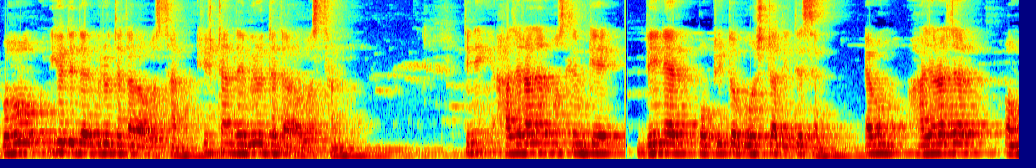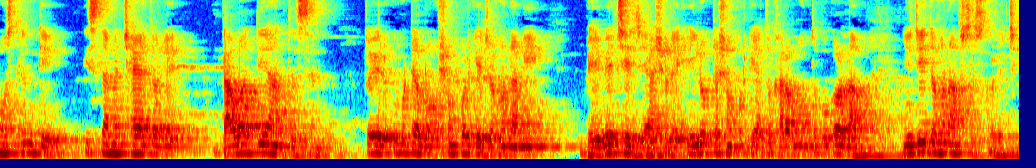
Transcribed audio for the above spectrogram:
বহু ইহুদিদের বিরুদ্ধে তার অবস্থান, খ্রিস্টানদের বিরুদ্ধে তার অবস্থান। তিনি হাজার হাজার মুসলিমকে দিনের প্রকৃত বোঝটা দিতেছেন এবং হাজার হাজার অমুসলিমকে ইসলামের ছায়াতলে দাওয়াত দিয়ে আনতেছেন। তো এরকম একটা লোক সম্পর্কে যখন আমি ভেবেছি যে আসলে এই লোকটা সম্পর্কে এত খারাপ মন্তব্য করলাম, নিজেই তখন আফসোস করেছি।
